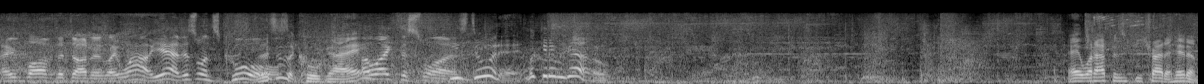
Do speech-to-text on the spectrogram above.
I love the Dante's like, wow, yeah, this one's cool. this is a cool guy. I like this one. He's doing it. Look at him go. Hey, what happens if you try to hit him?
